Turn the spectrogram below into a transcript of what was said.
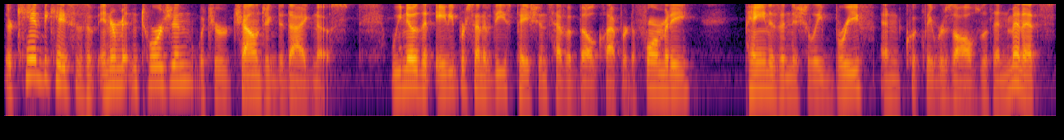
There can be cases of intermittent torsion, which are challenging to diagnose. We know that 80% of these patients have a bell clapper deformity. Pain is initially brief and quickly resolves within minutes.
